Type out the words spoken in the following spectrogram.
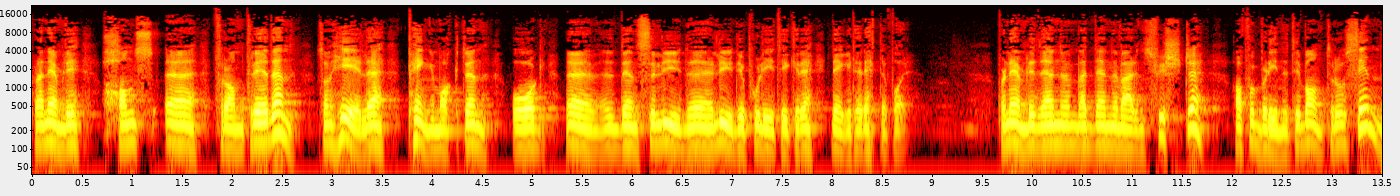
For Det er nemlig hans eh, framtreden som hele pengemakten og eh, dens lydige, lydige politikere legger til rette for. For nemlig den, denne verdens fyrste har forblindet i vantro sinn,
